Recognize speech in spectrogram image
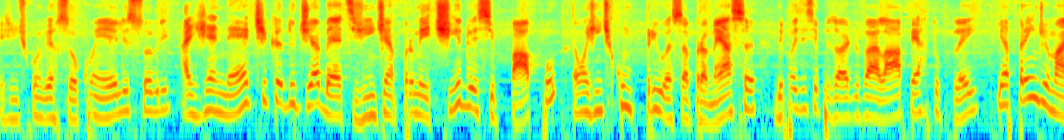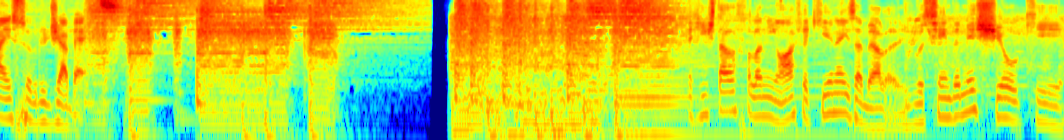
a gente conversou com ele sobre a genética do diabetes. A gente tinha prometido esse papo, então a gente cumpriu essa promessa. Depois desse episódio, vai lá, aperta o play e aprende mais sobre o diabetes. Gente tava falando em off aqui, né, Isabela? E você ainda mexeu que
